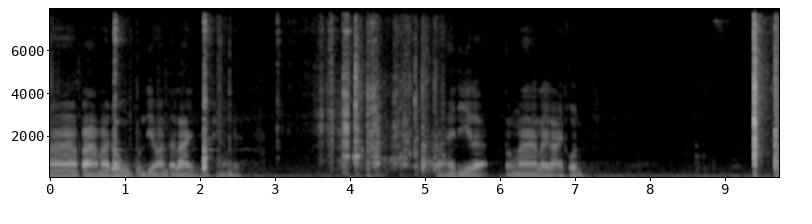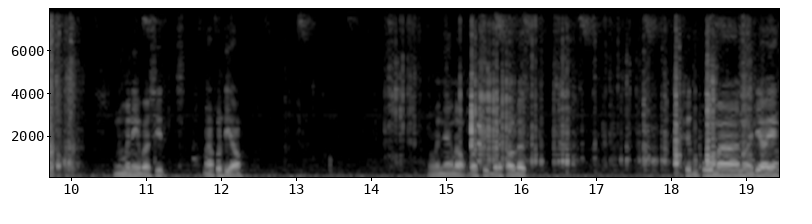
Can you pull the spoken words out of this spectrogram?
มาป่ามาดงคนเดียวอันตรายเลยพี่น้องเลยถ้าให้ดีแหละต้องมาหลาย ๆ คน ไม่นี่บาชิตมาคนเดียววันยังดอกบาชิตบริเขาเลิกขึ้นภูมาหน่วยเดียวเอง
